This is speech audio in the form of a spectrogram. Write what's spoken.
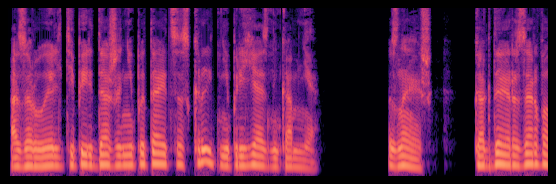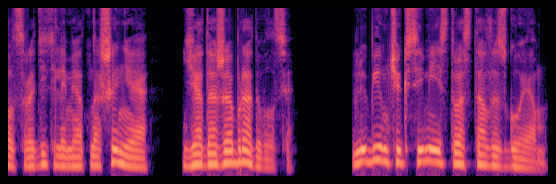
Азаруэль теперь даже не пытается скрыть неприязнь ко мне. Знаешь, когда я разорвал с родителями отношения, я даже обрадовался. Любимчик семейства стал изгоем.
